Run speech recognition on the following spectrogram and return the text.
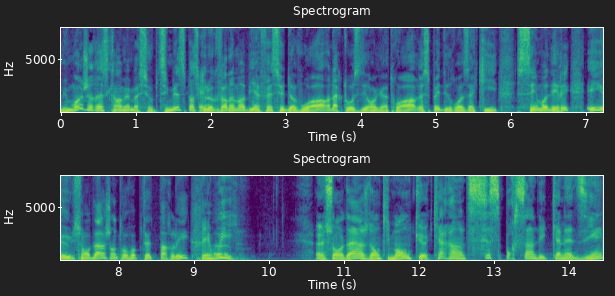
Mais moi, je reste quand même assez optimiste parce que le gouvernement a bien fait ses devoirs. La clause dérogatoire, respect des droits acquis, c'est modéré. Et il y a eu le sondage dont on va peut-être parler. Ben oui. Un sondage, donc, qui montre que 46% des Canadiens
